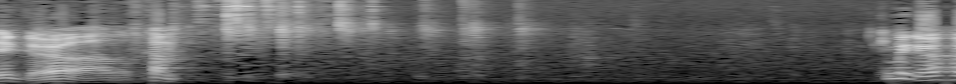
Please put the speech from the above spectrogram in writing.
Good girl, Olive. Come. Come here, girl.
